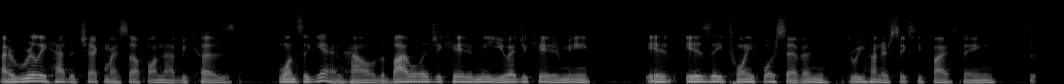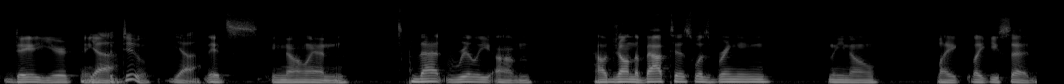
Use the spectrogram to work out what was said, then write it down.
I really had to check myself on that because, once again, how the Bible educated me, you educated me, it is a 24 7, 365 thing, day a year thing Yeah. to do Yeah. it's you know and that really um how john the baptist was bringing you know like like you said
